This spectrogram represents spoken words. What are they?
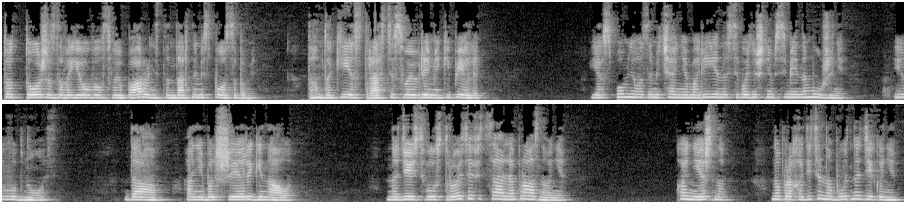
Тот тоже завоевывал свою пару нестандартными способами. Там такие страсти в свое время кипели. Я вспомнила замечание Марии на сегодняшнем семейном ужине и улыбнулась. Да, они большие оригиналы. Надеюсь, вы устроите официальное празднование? Конечно, но проходить оно будет на Диконе,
